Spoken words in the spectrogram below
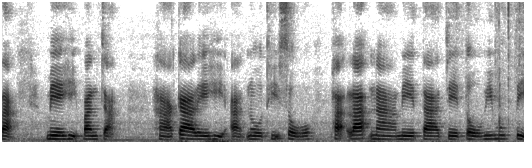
ตะ เมหิปัญจหากาเลหิอโนทิโส ภะละนาเมตาเจโตวิมุตติ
